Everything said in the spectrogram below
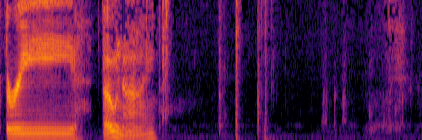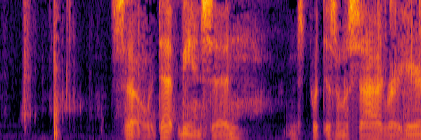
309. So, with that being said, let's put this on the side right here.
